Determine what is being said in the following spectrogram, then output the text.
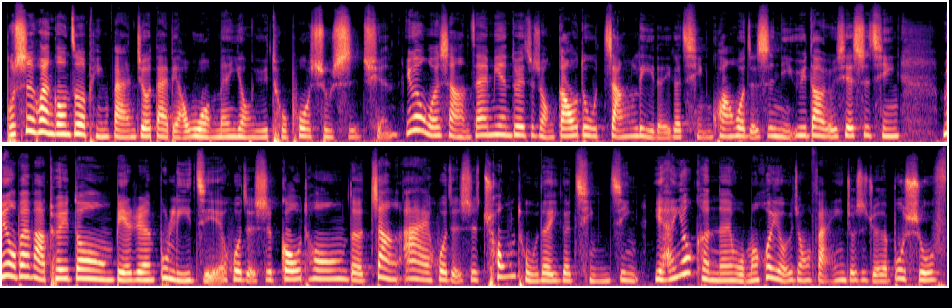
不是换工作频繁就代表我们勇于突破舒适圈。因为我想在面对这种高度张力的一个情况，或者是你遇到有一些事情没有办法推动，别人不理解，或者是沟通的障碍，或者是冲突的一个情境，也很有可能我们会有一种反应，就是觉得不舒服。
